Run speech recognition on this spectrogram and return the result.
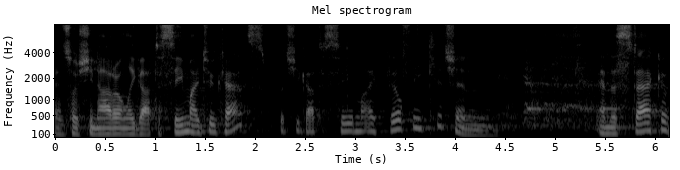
And so she not only got to see my two cats, but she got to see my filthy kitchen and the stack of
